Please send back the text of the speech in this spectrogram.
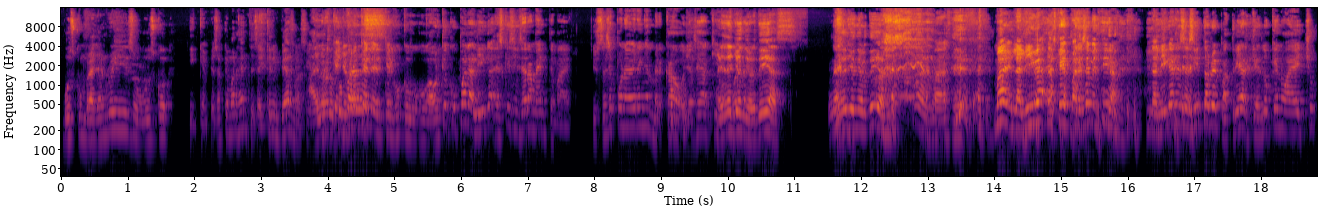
busco un Brian Reese o busco, y que empiezo a quemar gente, si hay que limpiar, ma. Sí, Ahí yo lo creo, que que, yo el, que el ju- jugador que ocupa la liga es que sinceramente, mae, si usted se pone a ver en el mercado, ya sea aquí Es de Junior Díaz. Es de Junior Díaz. Ay. Mae, la liga, es que parece mentira. La liga necesita repatriar, que es lo que no ha hecho,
